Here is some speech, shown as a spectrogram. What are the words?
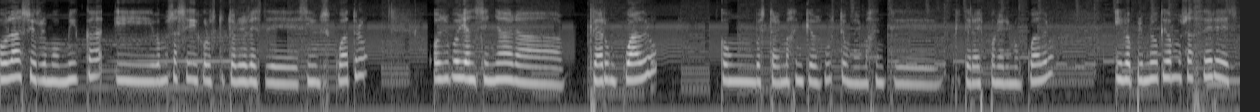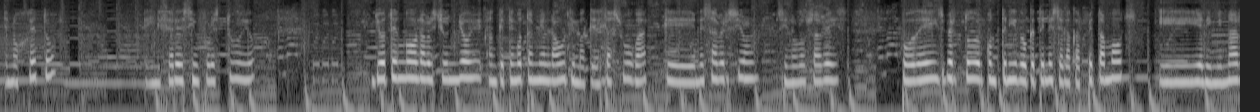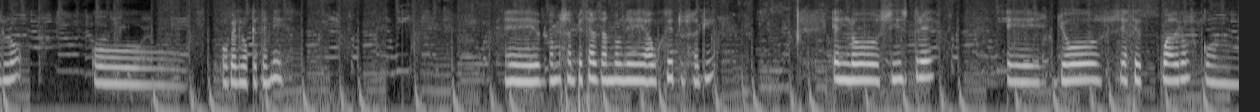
Hola, soy Ramón Mica y vamos a seguir con los tutoriales de Sims 4. Os voy a enseñar a crear un cuadro con vuestra imagen que os guste, una imagen que, que queráis poner en un cuadro. Y lo primero que vamos a hacer es en objetos, iniciar el Sim Studio. Yo tengo la versión Joy, aunque tengo también la última que es la Sugar, que en esa versión, si no lo sabéis, podéis ver todo el contenido que tenéis en la carpeta mods y eliminarlo o, ver lo que tenéis. Eh, vamos a empezar dándole a objetos aquí. En los 3 eh, yo sé hacer cuadros con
